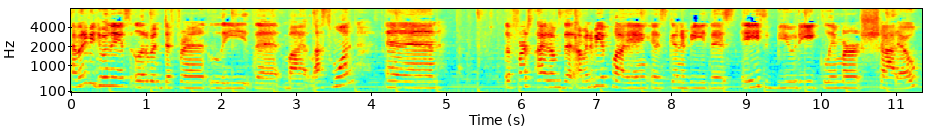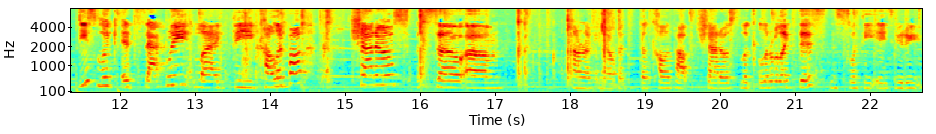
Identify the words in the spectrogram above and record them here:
I'm to be doing this a little bit differently than my last one. And the first item that I'm going to be applying is going to be this Ace Beauty Glimmer Shadow. These look exactly like the ColourPop shadows. So, um, I don't know if you know, but the ColourPop shadows look a little bit like this. This is what the Ace Beauty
